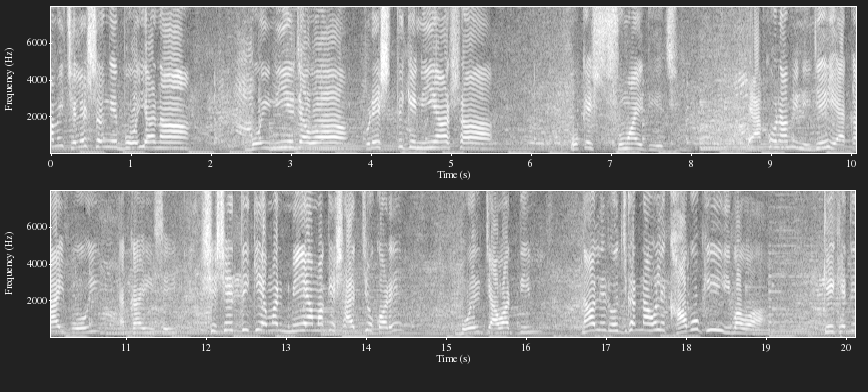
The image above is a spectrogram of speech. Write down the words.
আমি ছেলের সঙ্গে বই আনা, বই নিয়ে যাওয়া প্রেস থেকে নিয়ে আসা, ওকে সময় দিয়েছি। এখন আমি নিজেই একাই বই, একাই সেই, শেষের দিকে আমার মেয়ে আমাকে সাহায্য করে, বইয়ের যাওয়ার দিন। না হলে রোজগার না হলে খাব কি বাবা? কে খেতে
